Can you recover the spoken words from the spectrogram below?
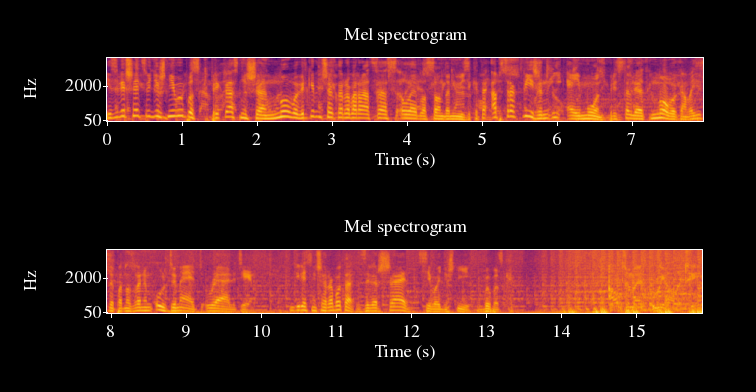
И завершает сегодняшний выпуск прекраснейшая новая, великолепнейшая коллаборация с лейбла Sonda Music. Это Abstract Vision и Aimon представляют новую композицию под названием Ultimate Reality. Интереснейшая работа завершает сегодняшний выпуск. Ultimate Reality.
